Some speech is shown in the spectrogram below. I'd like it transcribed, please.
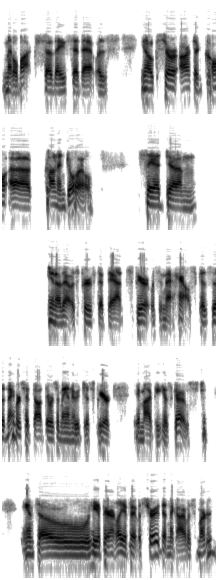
metal box. So they said that was, you know, Sir Arthur Con- uh, Conan Doyle said, um, you know, that was proof that that spirit was in that house because the neighbors had thought there was a man who had just appeared it might be his ghost. And so he apparently, if it was true, then the guy was murdered,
